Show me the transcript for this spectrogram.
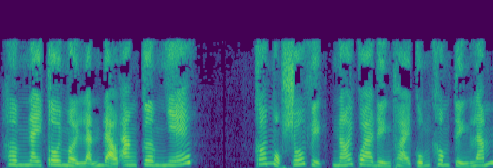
hôm nay tôi mời lãnh đạo ăn cơm nhé. Có một số việc nói qua điện thoại cũng không tiện lắm.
